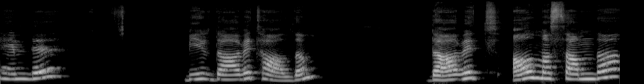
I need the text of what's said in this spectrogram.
hem de bir davet aldım. Davet almasam da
